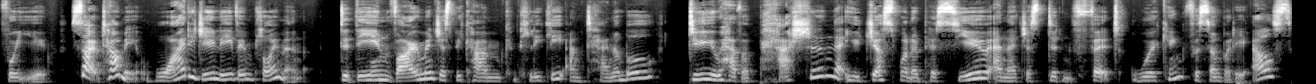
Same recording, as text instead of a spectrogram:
for you. So tell me, why did you leave employment? Did the environment just become completely untenable? Do you have a passion that you just want to pursue and that just didn't fit working for somebody else?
